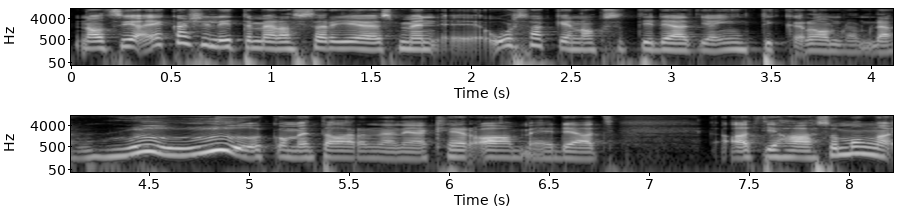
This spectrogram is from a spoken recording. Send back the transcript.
No, alltså jag är kanske lite mer seriös men eh, orsaken också till det att jag inte tycker om de där kommentarerna när jag klär av mig det att, att jag har så många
